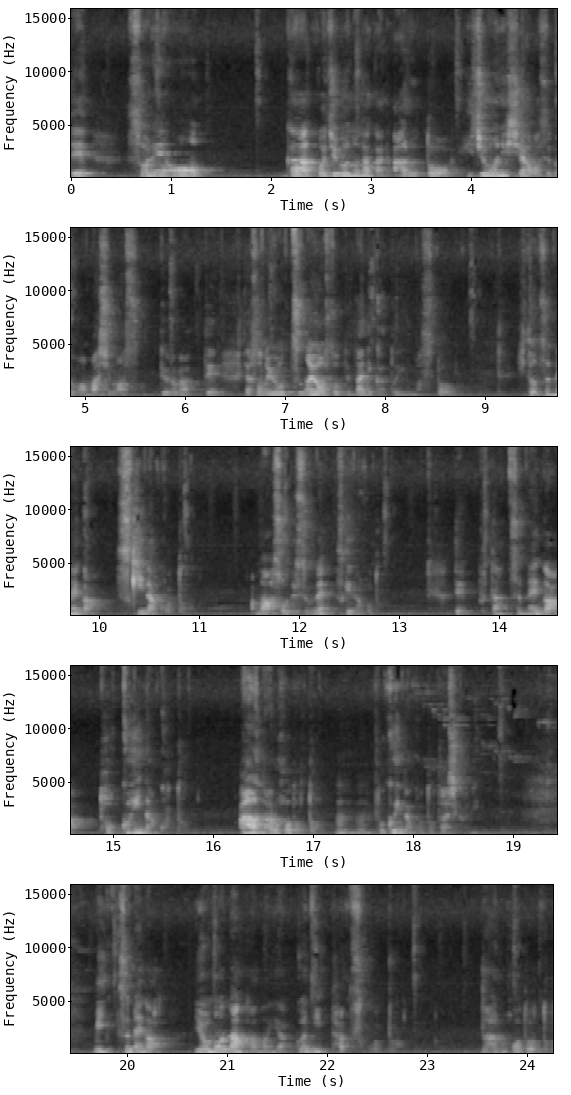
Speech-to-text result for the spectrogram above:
てそれをがこう自分の中であると非常に幸せ度が増しますっていうのがあってじゃあその4つの要素って何かと言いますと1つ目が好きなこと。まあそうですよね。好きなこと。で2つ目が得意なこと。ああなるほどと。うんうん。得意なこと確かに。3つ目が世の中の役に立つこと。なるほどと。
